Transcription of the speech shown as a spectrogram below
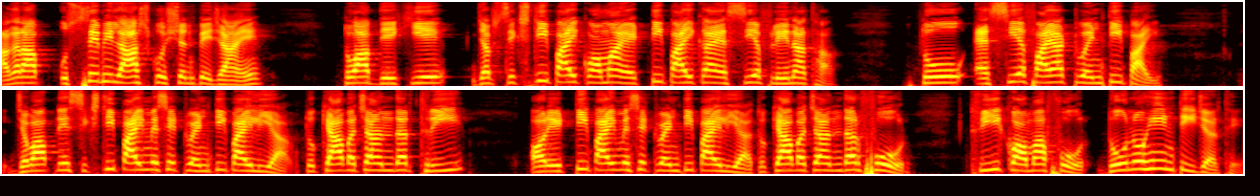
अगर आप उससे भी लास्ट क्वेश्चन पे जाएँ तो आप देखिए, जब 60 पाई कॉमा एट्टी पाई का एस लेना था तो एस आया 20 पाई जब आपने 60 पाई में से 20 पाई लिया तो क्या बचा अंदर? 3 और 80 पाई में से 20 पाई लिया तो क्या बचा अंदर? 4 3 कॉमा फोर दोनों ही इंटीजर थे।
